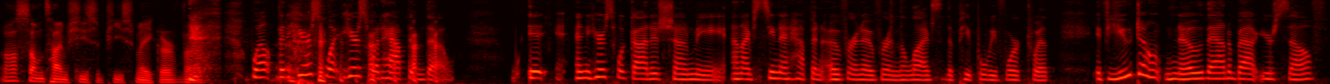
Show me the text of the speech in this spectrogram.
Well, sometimes she's a peacemaker, but Well, but here's what here's what happened though. It, and here's what God has shown me, and I've seen it happen over and over in the lives of the people we've worked with. If you don't know that about yourself,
